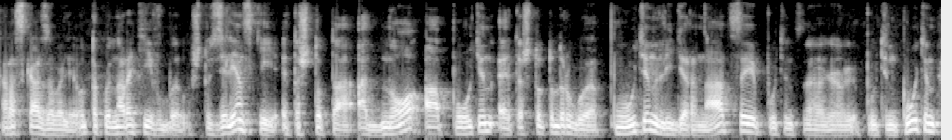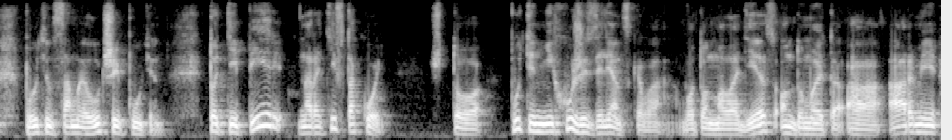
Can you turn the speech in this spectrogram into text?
рассказывали, вот такой нарратив был, что Зеленский это что-то одно, а Путин это что-то другое. Путин лидер нации, Путин, э, Путин, Путин, Путин самый лучший Путин. То теперь нарратив такой, что Путин не хуже Зеленского. Вот он молодец, он думает о армии,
